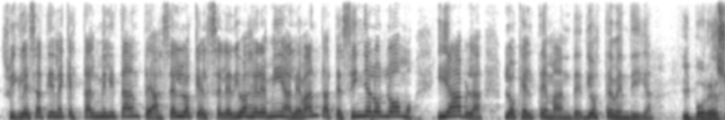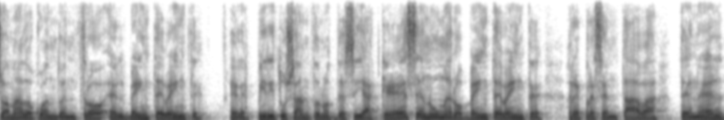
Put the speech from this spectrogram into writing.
Su iglesia tiene que estar militante, hacer lo que él se le dio a Jeremías, levántate, ciñe los lomos y habla lo que Él te mande. Dios te bendiga. Y por eso, amado, cuando entró el 2020, el Espíritu Santo nos decía que ese número 2020 representaba tener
